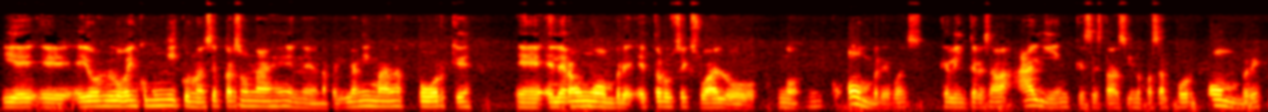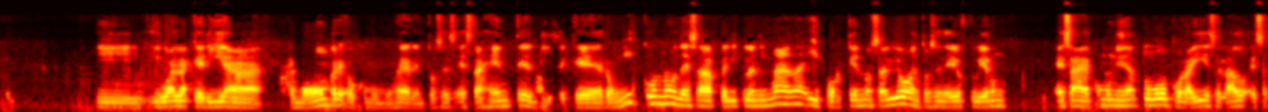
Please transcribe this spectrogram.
y, eh, ellos lo ven como un icono de ese personaje en, en la película animada porque eh, él era un hombre heterosexual o no, hombre, pues, que le interesaba a alguien que se estaba haciendo pasar por hombre y igual la quería como hombre o como mujer. Entonces esta gente dice que era un icono de esa película animada y por qué no salió. Entonces ellos tuvieron, esa comunidad tuvo por ahí ese lado, esa,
